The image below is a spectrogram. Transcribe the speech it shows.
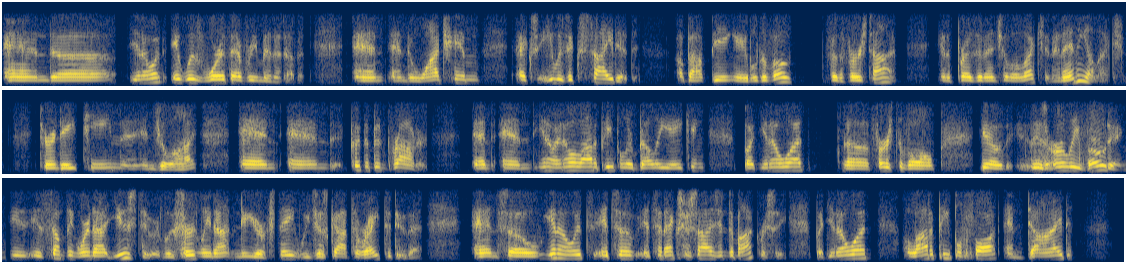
and uh, you know what? It was worth every minute of it. And and to watch him, ex- he was excited about being able to vote for the first time in a presidential election, in any election. Turned 18 in July, and and couldn't have been prouder. And and you know, I know a lot of people are belly aching, but you know what? Uh, first of all, you know, this early voting is, is something we're not used to. Certainly not in New York State. We just got the right to do that, and so you know, it's it's a it's an exercise in democracy. But you know what? A lot of people fought and died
